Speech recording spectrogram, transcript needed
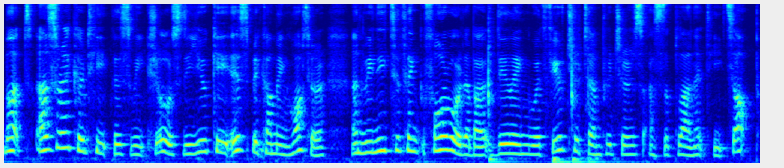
but as record heat this week shows, the UK is becoming hotter, and we need to think forward about dealing with future temperatures as the planet heats up.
